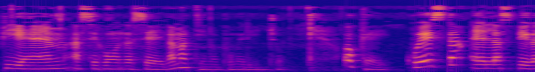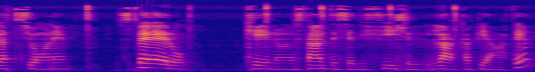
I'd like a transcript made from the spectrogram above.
PM a seconda se è la mattina o pomeriggio. Ok, questa è la spiegazione. Spero che nonostante sia difficile la capiate.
